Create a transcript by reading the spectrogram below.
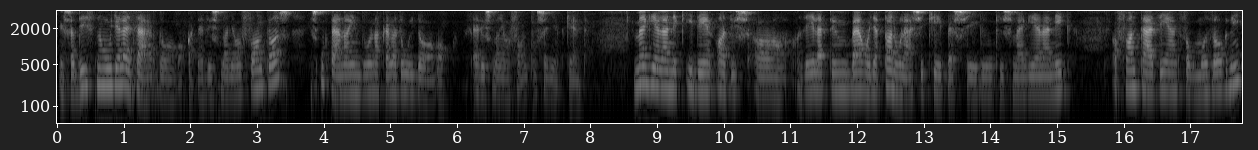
és a disznó ugye lezár dolgokat, ez is nagyon fontos, és utána indulnak el az új dolgok. Ez is nagyon fontos egyébként. Megjelenik idén az is a, az életünkben, hogy a tanulási képességünk is megjelenik, a fantáziánk fog mozogni,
